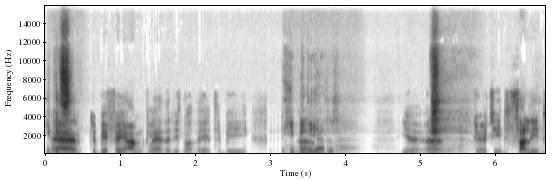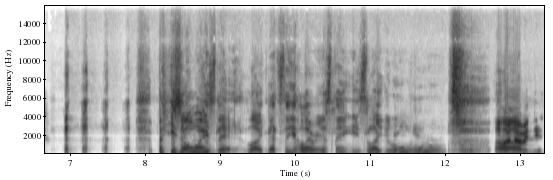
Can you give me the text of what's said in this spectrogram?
You could Uh, to be fair, I'm glad that he's not there to be, humiliated. you know, uh, dirtied, sullied. But he's always there. Like that's the hilarious thing. He's like, oh, Well, I know um, in these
